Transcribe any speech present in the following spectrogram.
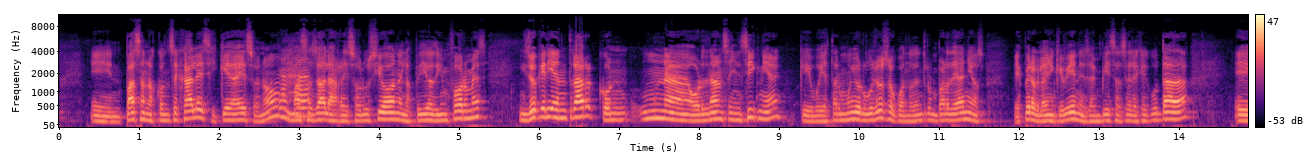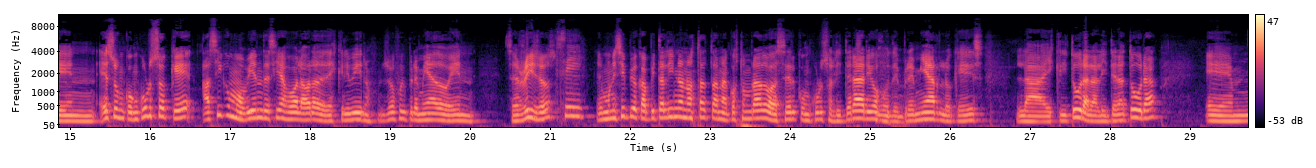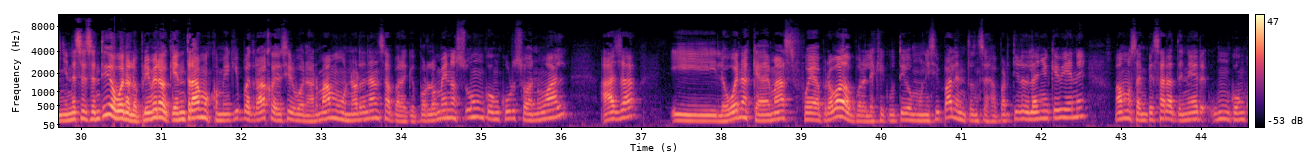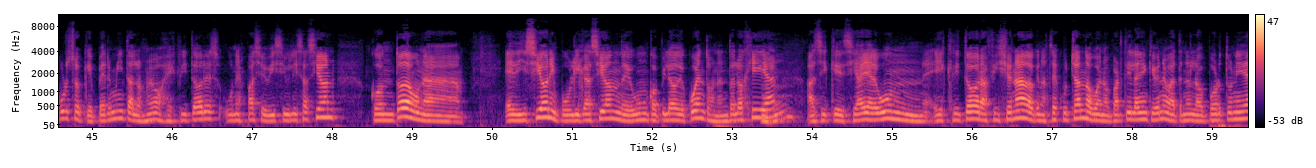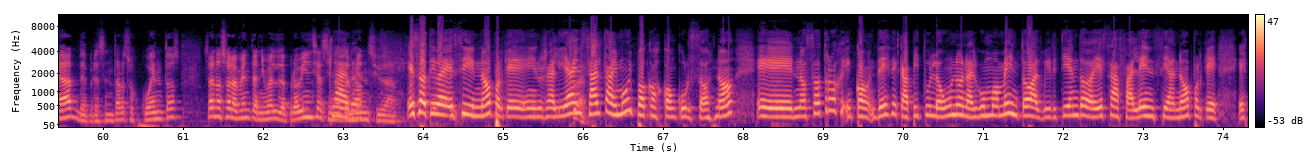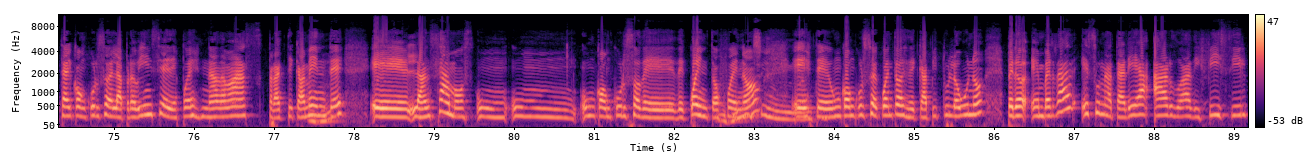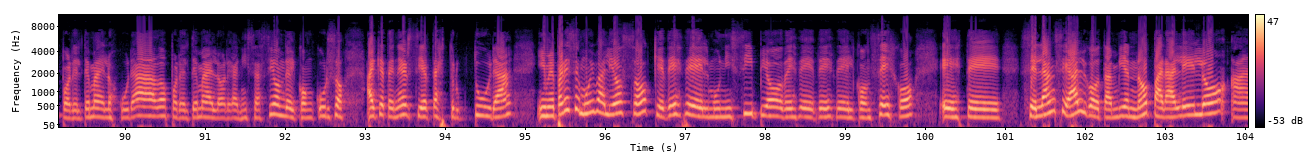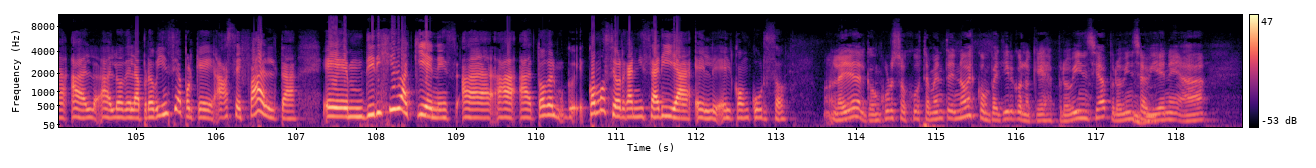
Pasan los concejales y queda eso, ¿no? Ajá. Más allá de las resoluciones, los pedidos de informes. Y yo quería entrar con una ordenanza insignia, que voy a estar muy orgulloso cuando dentro de un par de años, espero que el año que viene ya empiece a ser ejecutada. En- es un concurso que, así como bien decías vos a la hora de describir, yo fui premiado en Cerrillos, Sí. el municipio capitalino no está tan acostumbrado a hacer concursos literarios o de premiar lo que es la escritura, la literatura. Eh, y en ese sentido, bueno, lo primero que entramos con mi equipo de trabajo es decir, bueno, armamos una ordenanza para que por lo menos un concurso anual haya y lo bueno es que además fue aprobado por el Ejecutivo Municipal, entonces a partir del año que viene vamos a empezar a tener un concurso que permita a los nuevos escritores un espacio de visibilización con toda una edición y publicación de un compilado de cuentos, una antología. Así que si hay algún escritor aficionado que nos esté escuchando, bueno, a partir del año que viene va a tener la oportunidad de presentar sus cuentos, ya no solamente a nivel de la provincia, sino Claro. también ciudad. Eso te iba a decir, ¿no? Porque en realidad en. Salta hay muy pocos concursos, ¿no? Eh, nosotros eh, con- desde capítulo 1 en algún momento advirtiendo esa falencia, ¿no? Porque está el concurso de la provincia y después nada más prácticamente, eh, lanzamos un, un, un concurso de, de cuentos, fue, ¿no? sí. Este, un concurso de cuentos desde capítulo 1, pero en verdad es una tarea ardua, difícil, por el tema de los jurados, por el tema de la organización del concurso, hay que tener cierta estructura y me parece muy valioso que desde el municipio, desde, desde el consejo, este, se lance algo también, ¿no? Paralelo a, a- a lo de la provincia porque hace falta. Eh, ¿Dirigido a quiénes? A, a- a todo el, ¿Cómo se organizaría el, el concurso? Bueno, la idea del concurso justamente no es competir con lo que es provincia. Provincia viene a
